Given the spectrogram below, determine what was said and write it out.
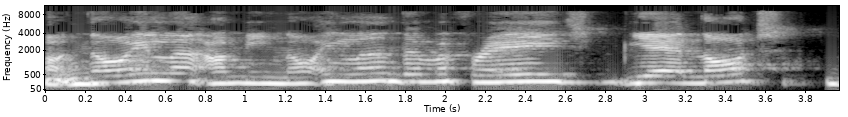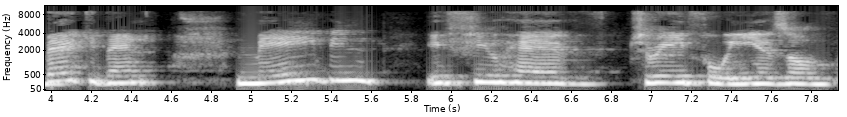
uh, no, in, I mean, not in London, I'm afraid. Yeah, not back then. Maybe if you have three, four years of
